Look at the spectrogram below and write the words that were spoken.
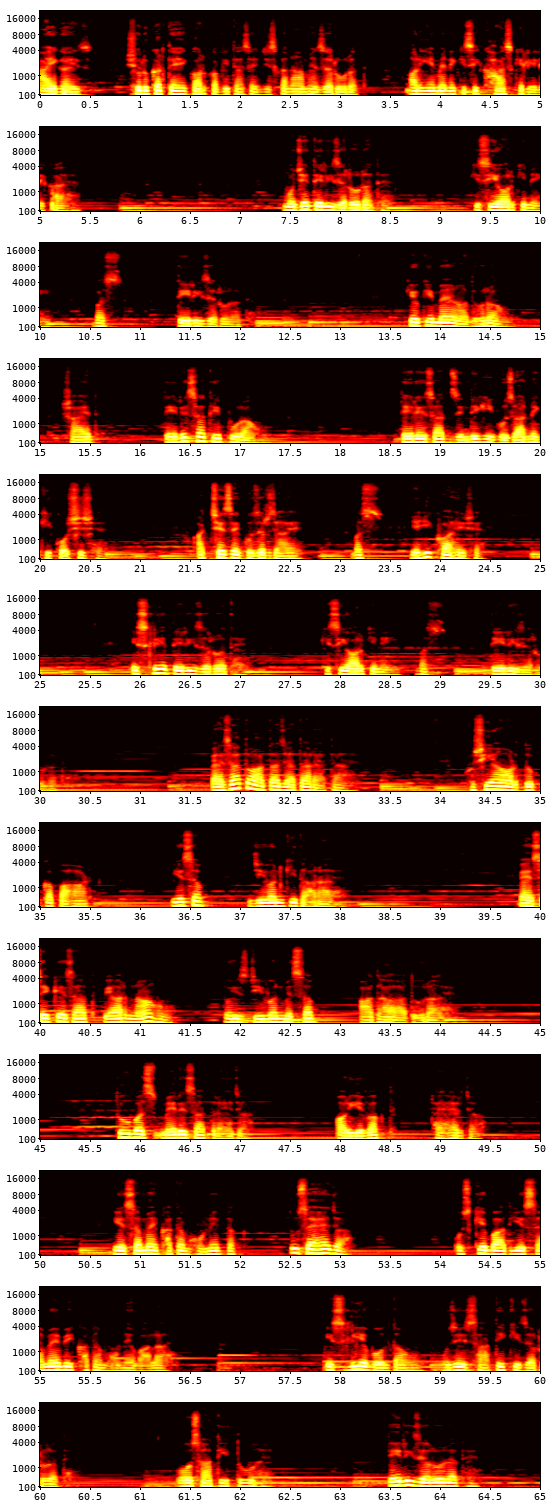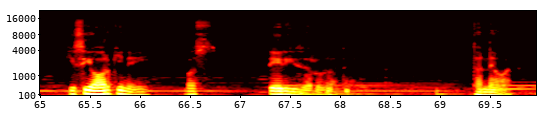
Hi guys शुरू करते हैं एक और कविता से जिसका नाम है ज़रूरत और ये मैंने किसी खास के लिए लिखा है। मुझे तेरी ज़रूरत है, किसी और की नहीं, बस तेरी ज़रूरत है। क्योंकि मैं अधूरा हूँ, शायद तेरे साथ ही पूरा हूँ। तेरे साथ ज़िंदगी गुजारने की कोशिश है, अच्छे से गुजर जाए, बस यही ख्वाहिश है। इसलिए तेरी ज़रूरत है किसी और की नहीं, बस तेरी ज़रूरत है। पैसा तो आता जाता रहता है। खुशियाँ और दुख का पहाड़, ये सब जीवन की धारा है। पैसे के साथ प्यार ना हो तो इस जीवन में सब आधा अधूरा है। तू बस मेरे साथ रह जा, और ये वक्त ठहर जा। ये समय ख़त्म होने तक तू सह जा। उसके बाद ये समय भी ख़त्म होने वाला है। इसलिए बोलता हूँ, मुझे साथी की ज़रूरत है। वो साथी तू है। तेरी ज़रूरत है। किसी और की नहीं, बस तेरी ज़रूरत है। धन्यवाद।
